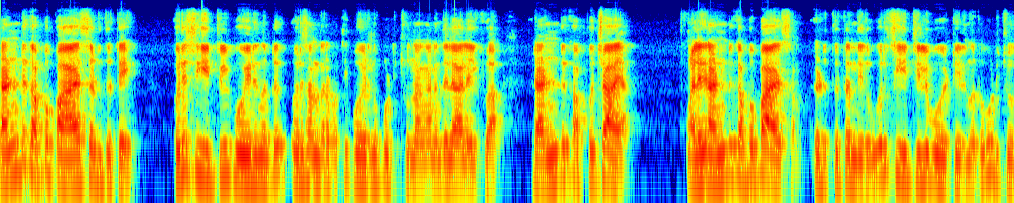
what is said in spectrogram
രണ്ട് കപ്പ് പായസം എടുത്തിട്ടേ ഒരു സീറ്റിൽ പോയിരുന്നിട്ട് ഒരു സന്ദർഭത്തിൽ പോയിരുന്ന് കുടിച്ചു. അങ്ങനെ എന്തെങ്കിലും ആലോചിക്കുക. രണ്ട് കപ്പ് ചായ അല്ലെങ്കിൽ രണ്ട് കപ്പ് പായസം എടുത്തിട്ട് എന്ത് ചെയ്തു? ഒരു സീറ്റിൽ പോയിട്ട് ഇരുന്നിട്ട് കുടിച്ചു.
